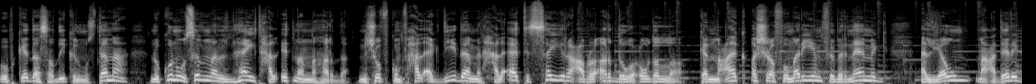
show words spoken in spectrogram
وبكده صديقي المستمع نكون وصلنا لنهاية حلقتنا النهاردة. نشوفكم في حلقة جديدة من حلقات السير عبر أرض وعود الله. كان معاك أشرف ومريم في برنامج اليوم مع ديريك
